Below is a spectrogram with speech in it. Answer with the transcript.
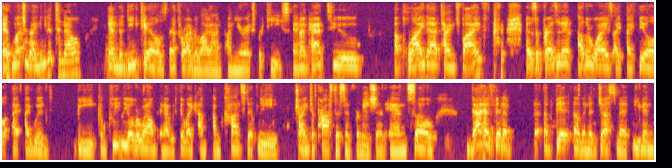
as much as I needed to know and the details that's where i rely on on your expertise and i've had to apply that times five as a president otherwise i, I feel I, I would be completely overwhelmed and i would feel like i'm, I'm constantly trying to process information and so that has been a, a bit of an adjustment even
